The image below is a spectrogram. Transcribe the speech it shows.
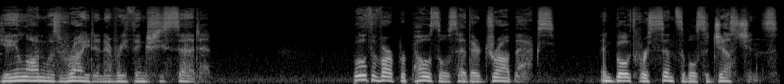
Yelan was right in everything she said. Both of our proposals had their drawbacks, and both were sensible suggestions.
